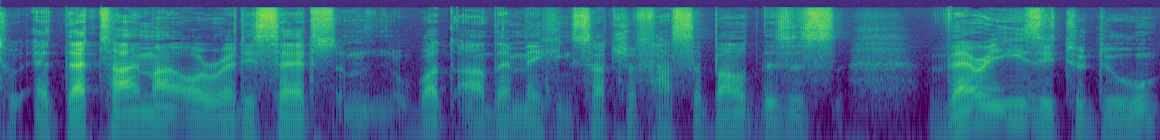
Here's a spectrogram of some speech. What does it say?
to, at that time I already said um, what are they making such a fuss about? This is very easy to do.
